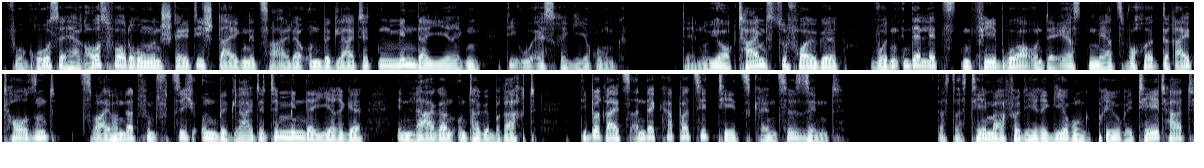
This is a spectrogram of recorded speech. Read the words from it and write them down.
Vor große Herausforderungen stellt die steigende Zahl der unbegleiteten Minderjährigen die US-Regierung. Der New York Times zufolge wurden in der letzten Februar- und der ersten Märzwoche 3250 unbegleitete Minderjährige in Lagern untergebracht, die bereits an der Kapazitätsgrenze sind. Dass das Thema für die Regierung Priorität hat,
